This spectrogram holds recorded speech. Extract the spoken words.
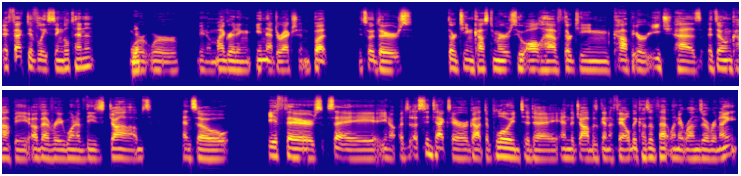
effectively single tenant. We're we're you know migrating in that direction, but so there's 13 customers who all have 13 copy or each has its own copy of every one of these jobs. And so if there's say, you know, a, a syntax error got deployed today and the job is going to fail because of that when it runs overnight,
